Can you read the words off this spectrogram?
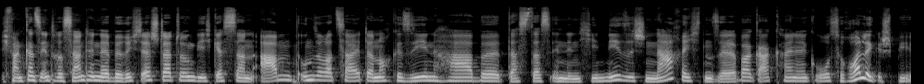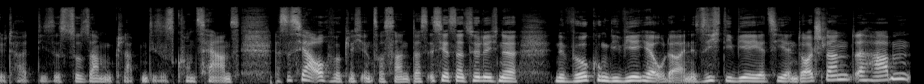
Ich fand ganz interessant in der Berichterstattung, die ich gestern Abend unserer Zeit dann noch gesehen habe, dass das in den chinesischen Nachrichten selber gar keine große Rolle gespielt hat, dieses Zusammenklappen dieses Konzerns. Das ist ja auch wirklich interessant. Das ist jetzt natürlich eine, eine Wirkung, die wir hier oder eine Sicht, die wir jetzt hier in Deutschland äh, haben.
